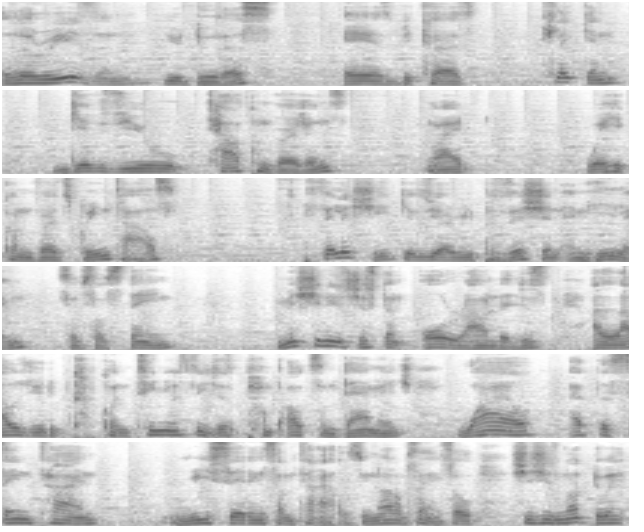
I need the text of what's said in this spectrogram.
the reason you do this is because clicking gives you tile conversions, right? Where he converts green tiles. Philishi gives you a reposition and healing, some sustain. Mission is just an all-rounder, just allows you to continuously just pump out some damage while at the same time resetting some tiles. You know what I'm saying? So she, she's not doing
